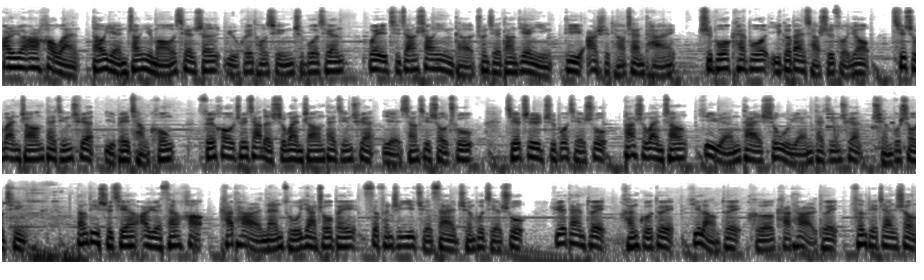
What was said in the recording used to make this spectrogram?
二月二号晚，导演张艺谋现身《与辉同行》直播间，为即将上映的春节档电影《第二十条》站台。直播开播一个半小时左右，七十万张代金券已被抢空，随后追加的十万张代金券也相继售出。截至直播结束，八十万张一元代十五元代金券全部售罄。当地时间二月三号，卡塔尔男足亚洲杯四分之一决赛全部结束，约旦队、韩国队、伊朗队和卡塔尔队分别战胜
